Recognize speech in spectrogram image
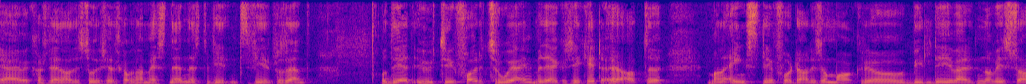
er kanskje en av de store selskapene som har mest ned, nesten 4 Og Det er et uttrykk for, tror jeg, men det er ikke sikkert, at man er engstelig for da liksom makrobildet i verden. og Hvis da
